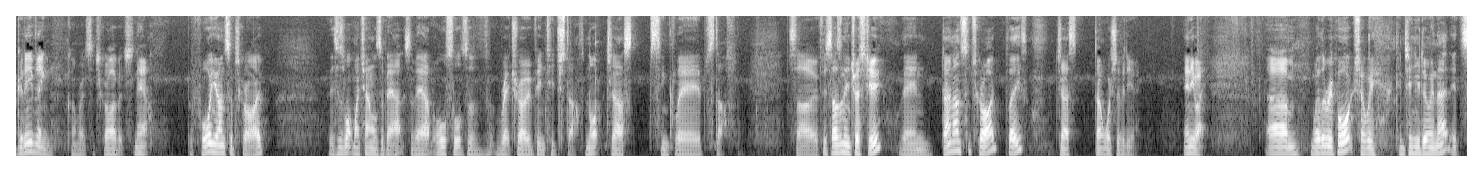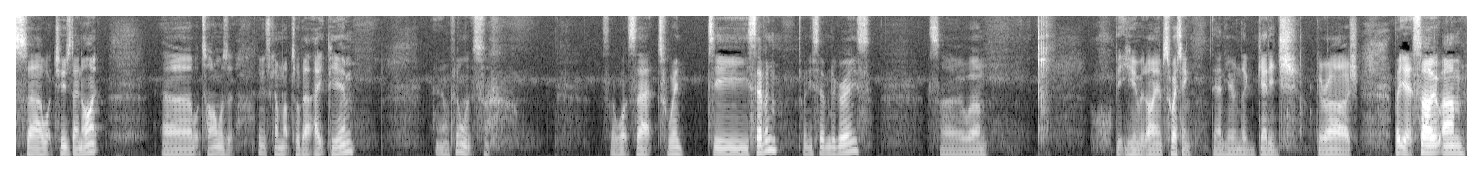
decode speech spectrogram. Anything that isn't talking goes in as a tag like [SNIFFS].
good evening, comrade subscribers. Now, before you unsubscribe, this is what my channel's about. It's about all sorts of retro vintage stuff, not just Sinclair stuff. So if this doesn't interest you, then don't unsubscribe, please. Just don't watch the video. Anyway, um, weather report. Shall we continue doing that? It's uh, what Tuesday night. Uh, what time was it? I think it's coming up to about 8 p.m. And I'm feeling it's. Uh, so what's that? 27, 27 degrees. So um, a bit humid. I am sweating down here in the garage garage. But yeah, so um,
